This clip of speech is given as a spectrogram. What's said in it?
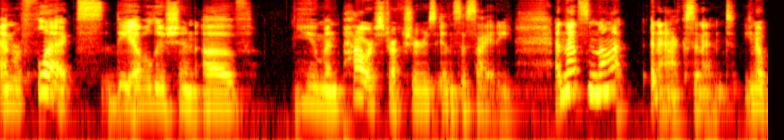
and reflects the evolution of human power structures in society. And that's not an accident. You know,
